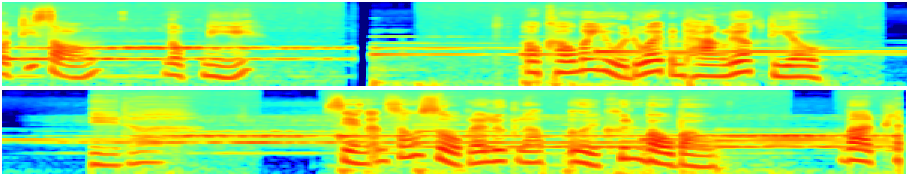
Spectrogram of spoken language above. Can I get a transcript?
บทที่สองหลบหนี เอาเขามาอยู่ด้วยเป็นทางเลือกเดียว เอดาเสียงอันเศร้าโศกและลึกลับเอ่ยขึ้นเบาๆ บาดแผล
